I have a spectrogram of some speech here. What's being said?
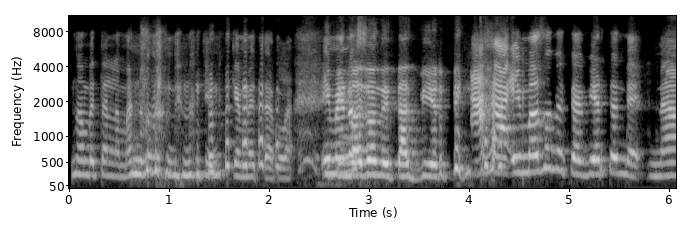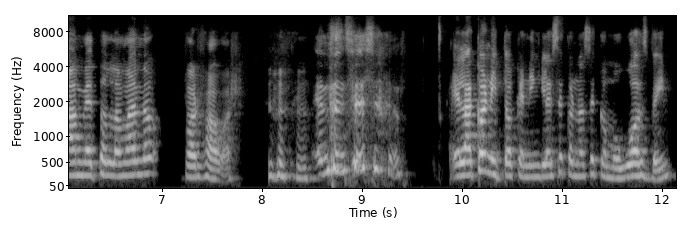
no metan la mano donde no tienen que meterla. Y, menos, más donde te advierten. Ajá, y más donde te advierten de, nada, metas la mano, por favor. Entonces, el acónito, que en inglés se conoce como wolfsbane,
